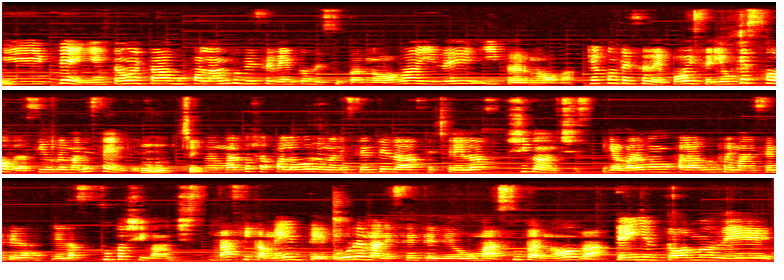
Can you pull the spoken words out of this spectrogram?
E bem, então estávamos falando desse evento de supernova e de hipernova. O que acontece depois seria o que sobra, se o remanescente. Uhum, sim. O Marco já falou o remanescente das estrelas gigantes. E agora vamos falar dos remanescentes das estrelas supergigantes. Basicamente, o remanescente de uma supernova tem em torno de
